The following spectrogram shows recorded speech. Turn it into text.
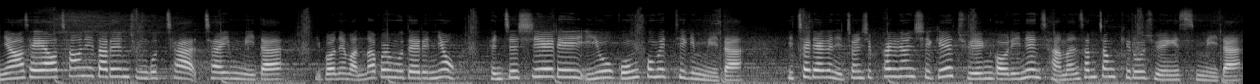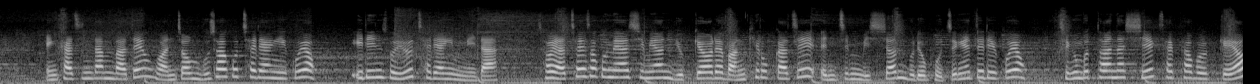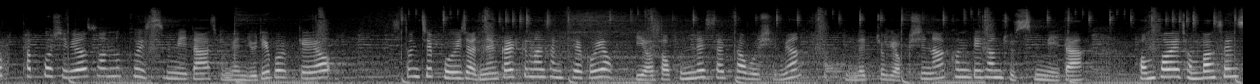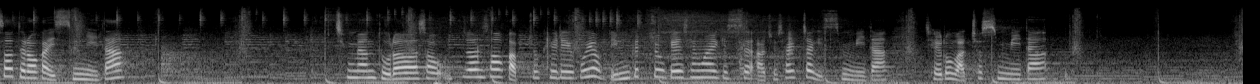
안녕하세요. 차원이 다른 중고차 아차입니다. 이번에 만나볼 모델은요. 벤츠 CLA 250 4MATIC입니다. 이 차량은 2018년식에 주행거리는 43,000km 주행했습니다. 엔카 진단받은 완전 무사고 차량이고요. 1인 소유 차량입니다. 저희 아차에서 구매하시면 6개월에 만 킬로까지 엔진 미션 무료 보증해드리고요. 지금부터 하나씩 살펴볼게요. 탑 보시면 선루프 있습니다. 전면 유리 볼게요. 스톤칩 보이지 않는 깔끔한 상태고요. 이어서 본넷 살펴보시면 본넷 쪽 역시나 컨디션 좋습니다. 범퍼에 전방 센서 들어가 있습니다. 측면 돌아와서 운전석 앞쪽 휠이고요. 림 끝 쪽에 생활기스 아주 살짝 있습니다. 제로 맞췄습니다.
